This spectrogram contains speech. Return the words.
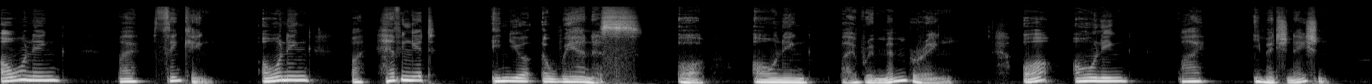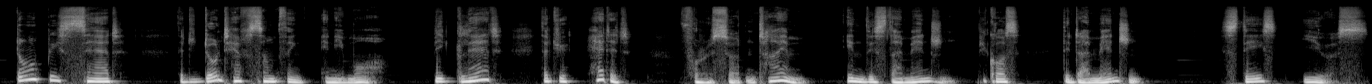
Owning by thinking, owning by having it in your awareness, or owning by remembering, or owning by imagination. Don't be sad that you don't have something anymore. Be glad that you had it for a certain time in this dimension, because the dimension stays yours.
